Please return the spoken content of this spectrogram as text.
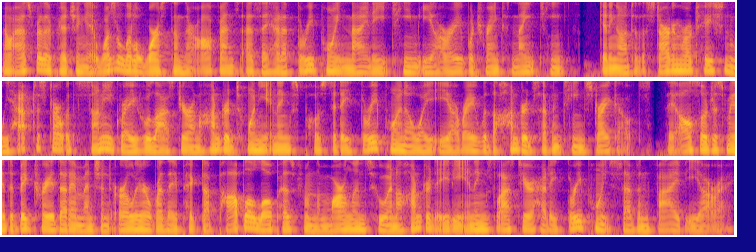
Now, as for their pitching, it was a little worse than their offense as they had a 3.98 team ERA, which ranked 19th. Getting onto the starting rotation, we have to start with Sonny Gray, who last year on 120 innings posted a 3.08 ERA with 117 strikeouts. They also just made the big trade that I mentioned earlier, where they picked up Pablo Lopez from the Marlins, who in 180 innings last year had a 3.75 ERA.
